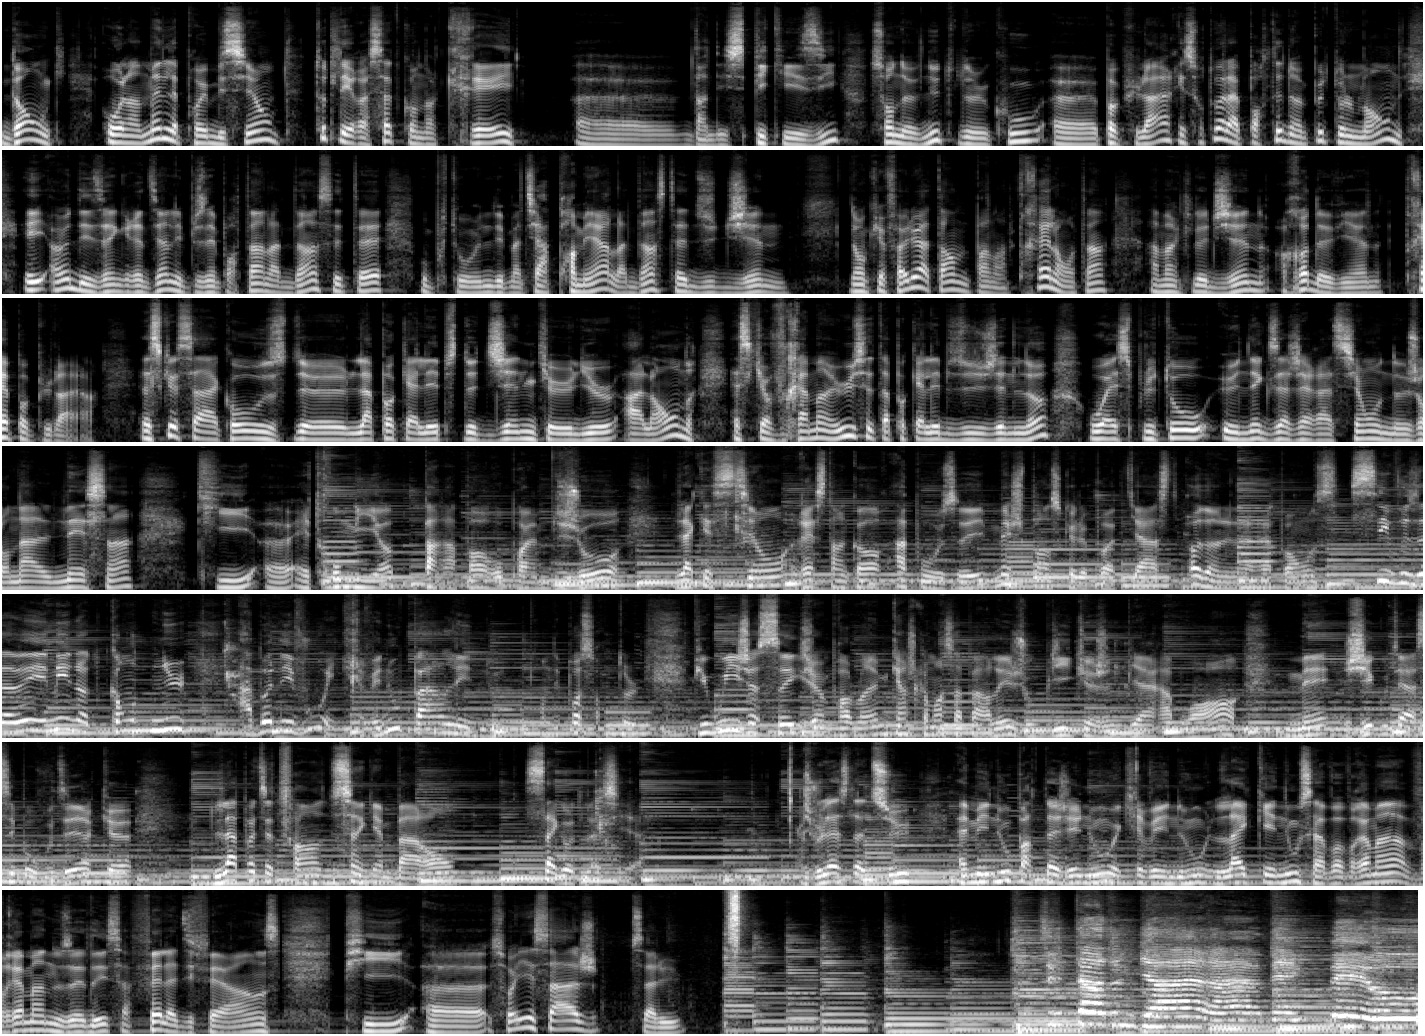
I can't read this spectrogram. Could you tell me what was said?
Donc, au lendemain de la prohibition, toutes les recettes qu'on a créées euh, dans des speakeasy sont devenus tout d'un coup euh, populaires et surtout à la portée d'un peu tout le monde. Et un des ingrédients les plus importants là-dedans, c'était, ou plutôt une des matières premières là-dedans, c'était du gin. Donc il a fallu attendre pendant très longtemps avant que le gin redevienne très populaire. Est-ce que c'est à cause de l'apocalypse de gin qui a eu lieu à Londres? Est-ce qu'il y a vraiment eu cet apocalypse du gin-là? Ou est-ce plutôt une exagération d'un journal naissant qui euh, est trop myope par rapport au problème du jour? La question reste encore à poser, mais je pense que le podcast a donné la réponse. Si vous avez aimé notre contenu, abonnez-vous, écrivez-nous, parlez-nous. On n'est pas sorteux. Puis oui, je sais que j'ai un problème. Quand je commence à parler, j'oublie que j'ai une bière à boire. Mais j'ai goûté assez pour vous dire que la petite France du 5e baron, ça goûte le ciel. Je vous laisse là-dessus. Aimez-nous, partagez-nous, écrivez-nous, likez-nous. Ça va vraiment, vraiment nous aider. Ça fait la différence. Puis, euh, soyez sages. Salut. C'est avec.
